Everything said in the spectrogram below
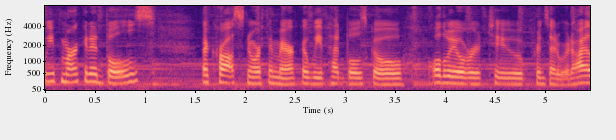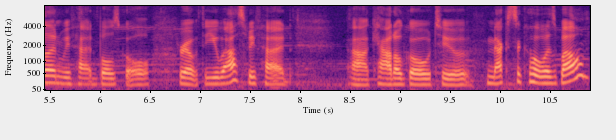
We've marketed bulls across North America. We've had bulls go all the way over to Prince Edward Island. We've had bulls go throughout the US. We've had uh, cattle go to Mexico as well.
